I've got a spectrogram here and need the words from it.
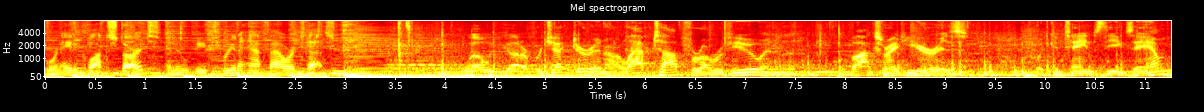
for an 8 o'clock start and it will be a three and a half hour test. Well, we've got our projector and our laptop for our review and the box right here is contains the exam.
